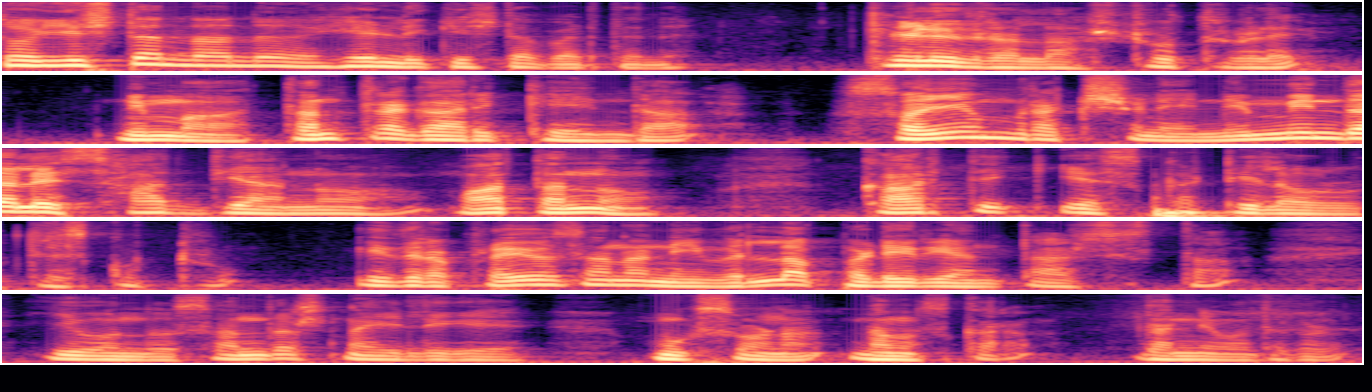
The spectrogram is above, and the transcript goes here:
ಸೊ ಇಷ್ಟನ್ನು ನಾನು ಹೇಳಲಿಕ್ಕೆ ಇಷ್ಟಪಡ್ತೇನೆ. ಕೇಳಿದ್ರಲ್ಲ ಶ್ರೋತೃಗಳೇ ನಿಮ್ಮ ತಂತ್ರಗಾರಿಕೆಯಿಂದ ಸ್ವಯಂ ರಕ್ಷಣೆ ನಿಮ್ಮಿಂದಲೇ ಸಾಧ್ಯ ಅನ್ನೋ ಮಾತನ್ನು ಕಾರ್ತಿಕ್ ಎಸ್ ಕಟೀಲ್ ಅವರು ತಿಳಿಸ್ಕೊಟ್ರು. ಇದರ ಪ್ರಯೋಜನ ನೀವೆಲ್ಲ ಪಡೀರಿ ಅಂತ ಆಶಿಸ್ತಾ ಈ ಒಂದು ಸಂದರ್ಶನ ಇಲ್ಲಿಗೆ ಮುಗಿಸೋಣ. ನಮಸ್ಕಾರ. ಧನ್ಯವಾದಗಳು.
